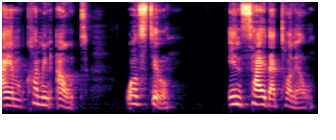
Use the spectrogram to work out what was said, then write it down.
I am coming out, well, still inside that tunnel,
